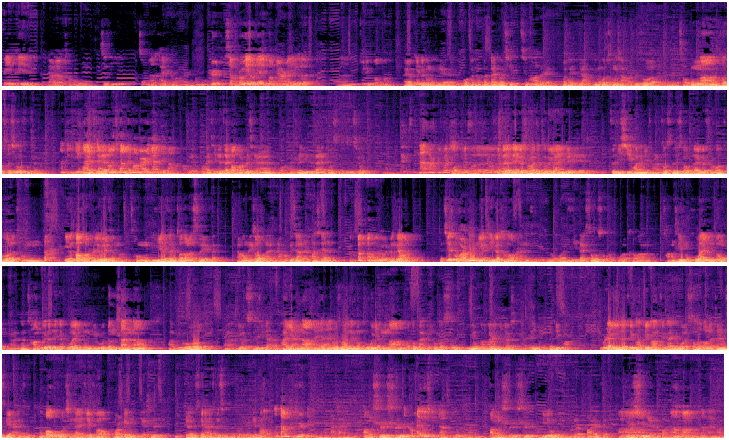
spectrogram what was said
可以可以聊聊从自己怎么开始玩这方面，是小时候也有这方面的一个嗯军旅梦吗？哎呦这个东西，我可能和在座其其他的人不太一样，因为我从小是做呃手工啊，做刺绣出身的。那你应该改装枪这方面应该非常好。对，我还记得在高考之前，我还是一直在做十字绣。男孩说我说死我记得那个时候就特别愿意给自己喜欢的女生做十字绣，那个时候做了从，因为高考是六月份嘛，从一月份做到了四月份，然后没做完，然后被家里人发现了，然后就扔掉了。那接触玩 game 也是一个很偶然的机会，就是我自己在搜索，我渴望尝试一种户外运动啊，像常规的这些户外运动，比如登山呐、啊，比如啊有刺激点的攀岩呐、啊再比如说那种露营啊，我都感觉不够刺激，因为我个人比较喜欢人与人的对抗。不人与人的对抗，对抗最开始我搜索到了真人 CS，那包括我现在介绍玩 game 也是以真人 CS 的形式和别人介绍的。那当时是哪一年？大概当时是那时候还有水弹，有水弹吗？当时是一六年的八月份，也就是去年的八月份。啊，那还好。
